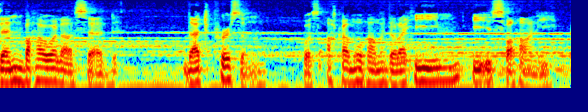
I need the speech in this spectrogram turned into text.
Then Baha'u'llah said, That person was Aqa Muhammad Rahim-i Isfahani.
